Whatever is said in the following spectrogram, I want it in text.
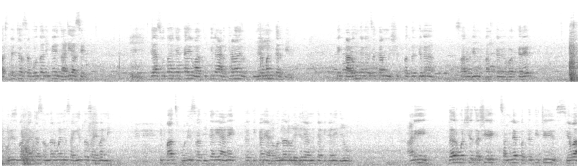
रस्त्याच्या सभोवताली काही झाडी असेल ज्या सुद्धा ज्या काही वाहतुकीला अडथळा निर्माण करतील ते काढून देण्याचं काम निश्चित पद्धतीनं सार्वजनिक बांधकाम विभाग करेल. पोलीस बंदाच्या संदर्भाने सांगितलं साहेबांनी की पाच पोलीस अधिकारी अनेक त्या ठिकाणी हवालदार वगैरे आम्ही त्या ठिकाणी देऊ. आणि दरवर्षी जशी एक चांगल्या पद्धतीची सेवा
